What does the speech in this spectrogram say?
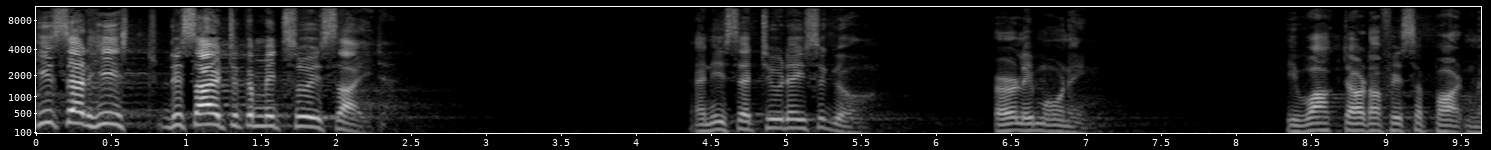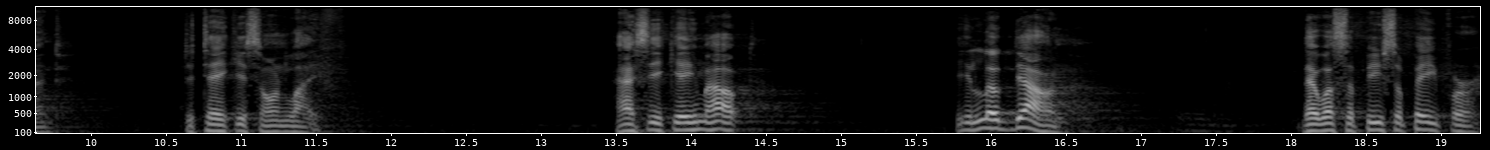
He said he decided to commit suicide. And he said two days ago, early morning, he walked out of his apartment to take his own life. As he came out, he looked down. There was a piece of paper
